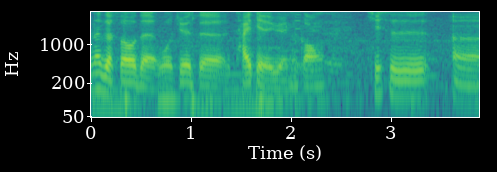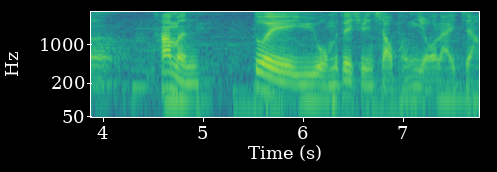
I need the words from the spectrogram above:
那个时候的，我觉得台铁的员工，其实呃，他们对于我们这群小朋友来讲，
